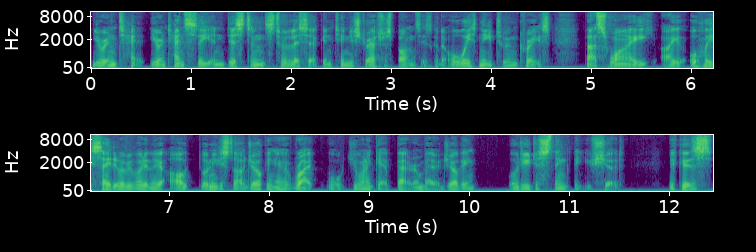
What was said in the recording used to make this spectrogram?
your, int- your intensity and distance to elicit a continued stress response is going to always need to increase. That's why I always say to everybody, they go, oh, do I need to start jogging? I go, right, well, do you want to get better and better at jogging? Or do you just think that you should? Because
